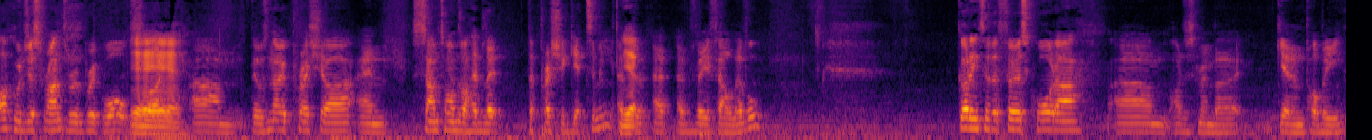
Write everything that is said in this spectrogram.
I could just run through brick walls. Yeah, like, yeah, Um, there was no pressure, and sometimes I had let the pressure get to me at, Yep. the, at, at VFL level. Got into the first quarter. Um, I just remember getting probably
